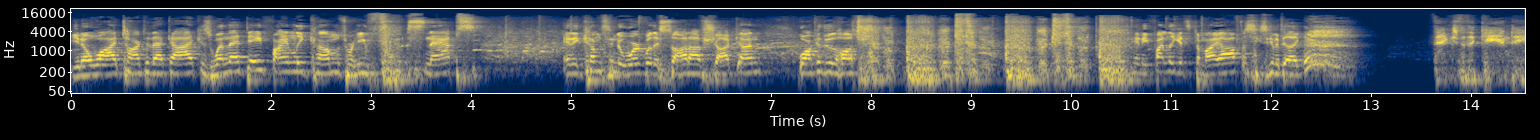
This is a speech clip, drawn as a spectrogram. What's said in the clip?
You know why I talk to that guy? Because when that day finally comes where he snaps and he comes into work with a sawed-off shotgun, walking through the hall. And he finally gets to my office. He's gonna be like, "Thanks for the candy."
